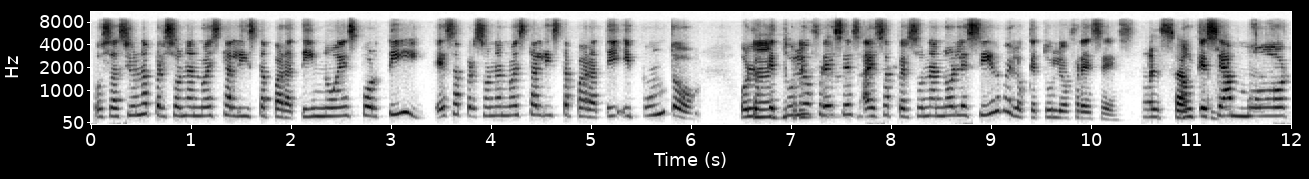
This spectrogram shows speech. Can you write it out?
o sea, si una persona no está lista para ti, no es por ti. Esa persona no está lista para ti y punto. O lo que tú le ofreces a esa persona no le sirve lo que tú le ofreces. Aunque sea amor,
